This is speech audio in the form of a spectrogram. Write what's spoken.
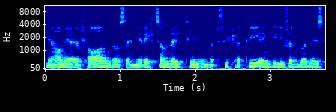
wir haben ja erfahren, dass eine Rechtsanwältin in der Psychiatrie eingeliefert worden ist.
